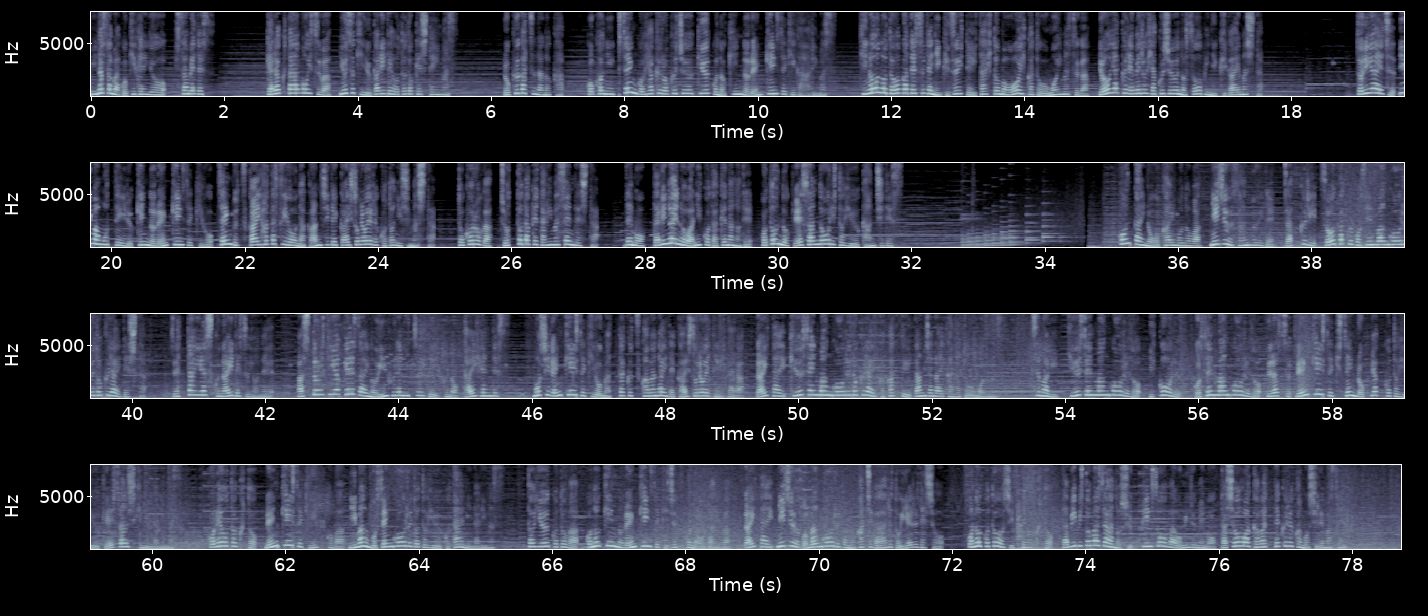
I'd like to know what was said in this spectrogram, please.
皆様ごきげんよう、ひさめです。キャラクターボイスは、ゆずきゆかりでお届けしています。6月7日、ここに1569個の金の錬金石があります。昨日の動画ですでに気づいていた人も多いかと思いますが、ようやくレベル110の装備に着替えました。とりあえず、今持っている金の錬金石を全部使い果たすような感じで買い揃えることにしました。ところが、ちょっとだけ足りませんでした。でも、足りないのは2個だけなので、ほとんど計算通りという感じです。今回のお買い物は23類でざっくり総額5000万ゴールドくらいでした。絶対安くないですよね。アストルティア経済のインフレについていくの大変です。もし錬金石を全く使わないで買い揃えていたら、だいたい9000万ゴールドくらいかかっていたんじゃないかなと思います。つまり9000万ゴールドイコール5000万ゴールドプラス錬金石1600個という計算式になります。これを解くと錬金石1個は2万5000ゴールドという答えになります。ということは、この金の錬金石10個のお題は、だいたい25万ゴールドの価値があると言えるでしょう。このことを知っておくと、旅人バザーの出品相場を見る目も多少は変わってくるかもしれません。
